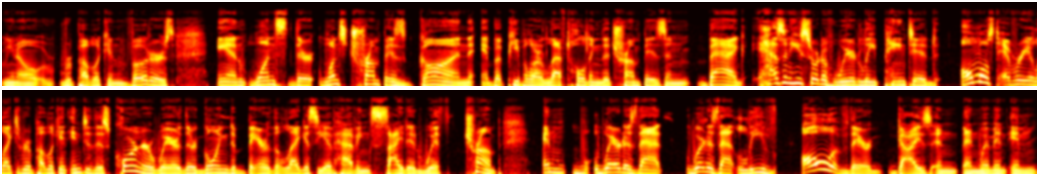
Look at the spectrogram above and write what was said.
you know Republican voters, and once there once Trump is gone, but people are left holding the Trumpism bag, hasn't he sort of weirdly painted almost every elected Republican into this corner where they're going to bear the legacy of having sided with Trump. And where does that where does that leave all of their guys and, and women in,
